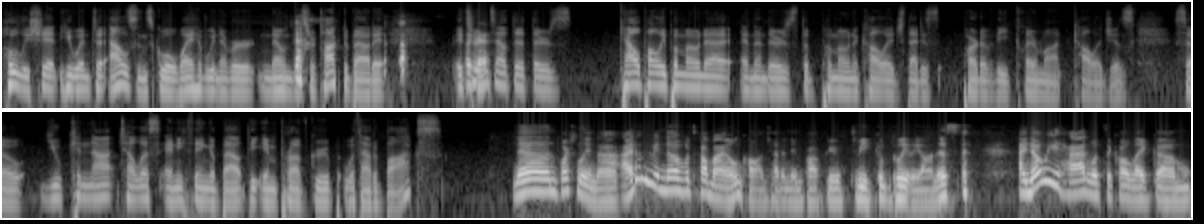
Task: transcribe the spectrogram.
holy shit, he went to Allison School. Why have we never known this or talked about it? It Okay. turns out that there's Cal Poly Pomona, and then there's the Pomona College that is part of the Claremont colleges. So you cannot tell us anything about the improv group without a box. No, unfortunately not. I don't even know if what's called my own college had an improv group, to be completely honest. I know we had what's it called, like um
